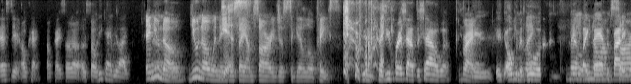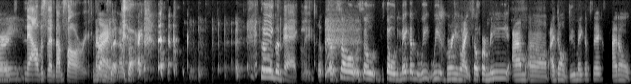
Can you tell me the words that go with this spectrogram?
That's it. Okay. Okay. So uh, so he can't be like. And no. you know, you know when they yes. just say I'm sorry just to get a little peace. Because you fresh out the shower. Right. And it open the like, doors and smell like you know, bath and body sorry. works. Now all of a sudden I'm sorry. Now right. all of a sudden I'm sorry. so exactly. The, uh, so so so the makeup we we green light. So for me, I'm um I don't do makeup sex. I don't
